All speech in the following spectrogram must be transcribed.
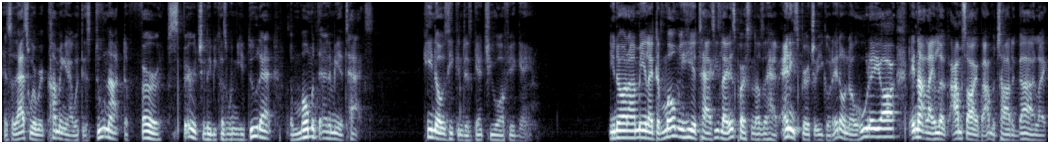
And so that's where we're coming at with this. Do not defer spiritually because when you do that, the moment the enemy attacks, he knows he can just get you off your game. You know what I mean? Like the moment he attacks, he's like, this person doesn't have any spiritual ego. They don't know who they are. They're not like, look, I'm sorry, but I'm a child of God. Like,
